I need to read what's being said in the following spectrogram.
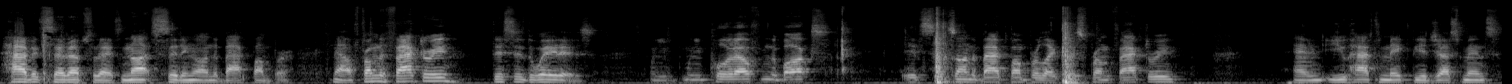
have it set up so that it's not sitting on the back bumper. Now, from the factory, this is the way it is. When you when you pull it out from the box, it sits on the back bumper like this from factory and you have to make the adjustments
